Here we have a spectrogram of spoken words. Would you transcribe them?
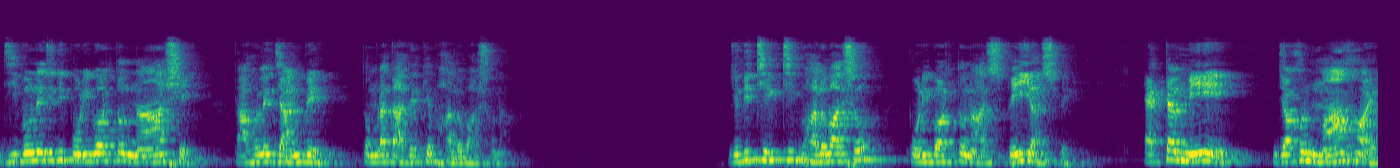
জীবনে যদি পরিবর্তন না আসে, তাহলে জানবে তোমরা তাদেরকে ভালোবাসো না। যদি ঠিক ঠিক ভালোবাসো, পরিবর্তন আসবেই আসবে। একটা মেয়ে যখন মা হয়,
